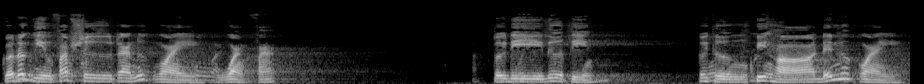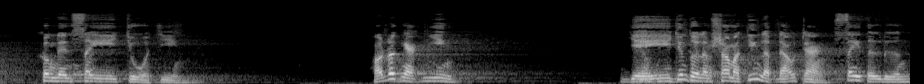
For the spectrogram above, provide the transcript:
Có rất nhiều Pháp Sư ra nước ngoài hoàng Pháp Tôi đi đưa tiền. Tôi thường khuyên họ đến nước ngoài Không nên xây chùa chiền. Họ rất ngạc nhiên Vậy chúng tôi làm sao mà kiến lập đạo tràng Xây tự đường?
